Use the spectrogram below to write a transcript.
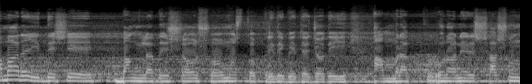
আমার এই দেশে বাংলাদেশ সহ সমস্ত পৃথিবীতে যদি আমরা কোরআনের শাসন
